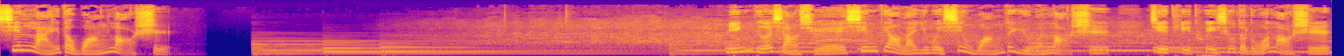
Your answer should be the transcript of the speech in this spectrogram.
新来的王老师。明德小学新调来一位姓王的语文老师，接替退休的罗老师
